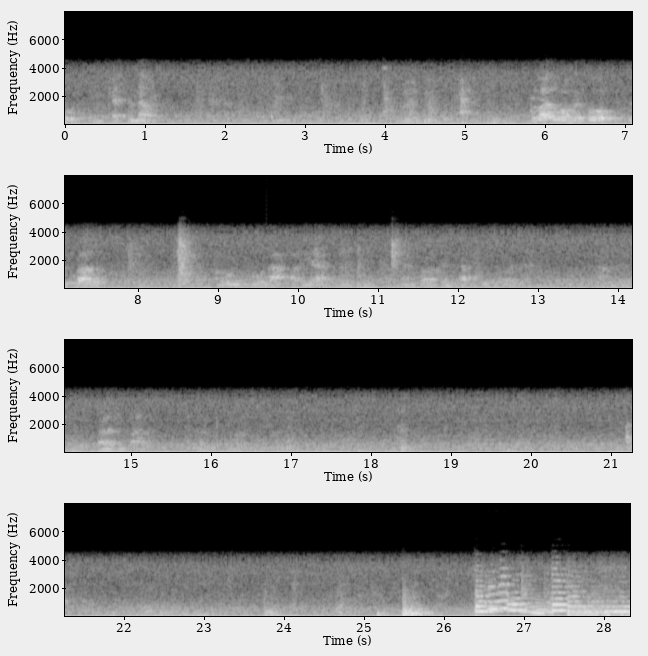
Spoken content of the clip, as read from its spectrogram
called Inspector Melt. What about the one before, the ballad? I one before that, uh, yeah. That's why I think that's also by then. And call it and Ballads. So, well, Thank you.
